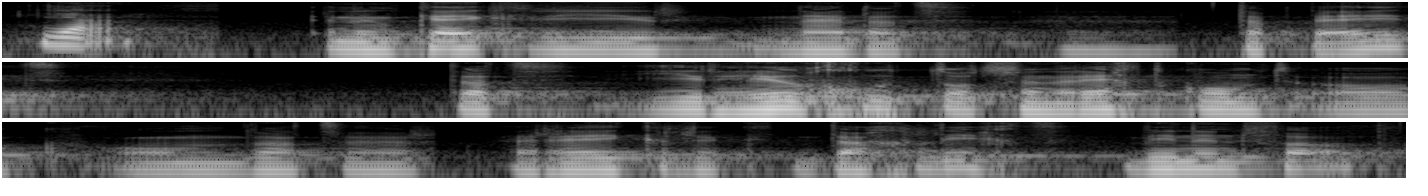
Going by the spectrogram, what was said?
Ja, En dan kijken we hier naar dat eh, tapijt, dat hier heel goed tot zijn recht komt ook omdat er rijkelijk daglicht binnenvalt.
